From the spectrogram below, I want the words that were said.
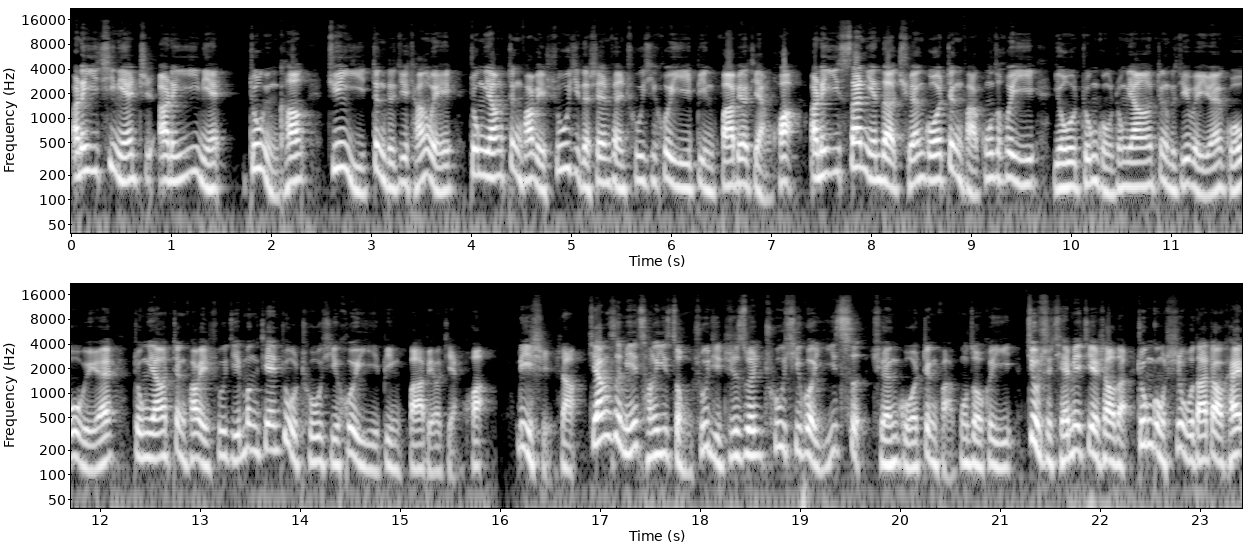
，2017年至2011年。周永康均以政治局常委、中央政法委书记的身份出席会议并发表讲话。二零一三年的全国政法工作会议由中共中央政治局委员、国务委员、中央政法委书记孟建柱出席会议并发表讲话。历史上，江泽民曾以总书记之尊出席过一次全国政法工作会议，就是前面介绍的中共十五大召开，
